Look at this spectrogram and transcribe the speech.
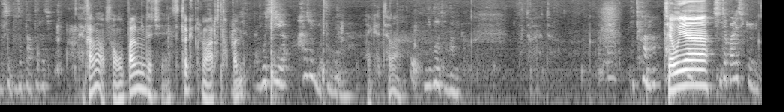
옷이 묻었다가 떨어지고. 상관없어. 옷 빨면 되지. 스타킹 좀 알아서 다 빨리. 옷이 하루 종일 입던 거잖아. 아니, 괜찮아. 입으로 들어가니까. 어떡하냐? 재우야. 진짜 빨리 시켜야겠다.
